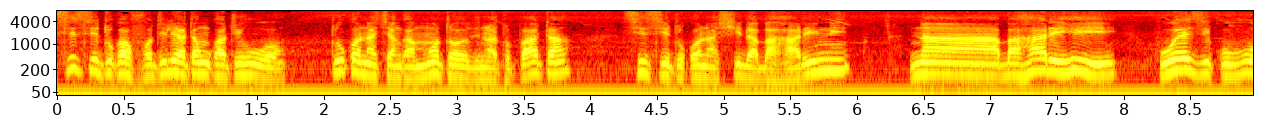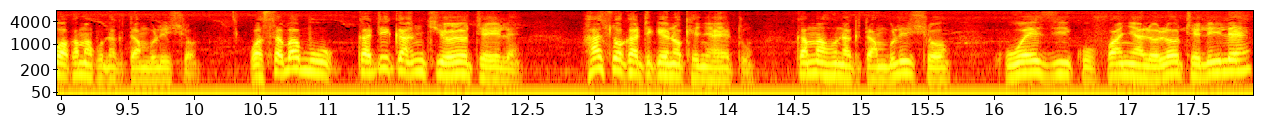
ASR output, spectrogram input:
sisi tukafuatilia. Tangu wakati huo tuko na changamoto zinatupata sisi, tuko na shida baharini, na bahari hii huwezi kuvua kama kuna kitambulisho, kwa sababu katika nchi yoyote ile, haswa katika eno Kenya yetu, kama huna kitambulisho huwezi kufanya lolote lile,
